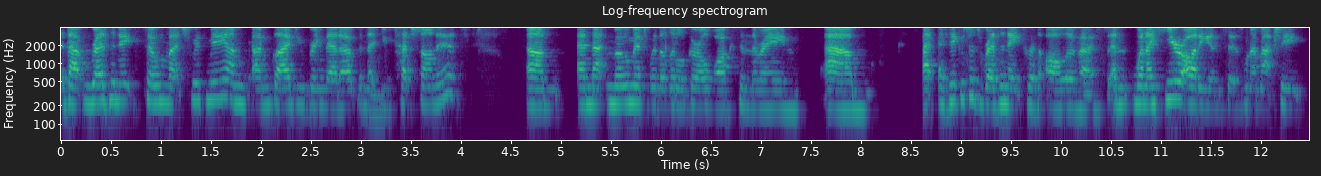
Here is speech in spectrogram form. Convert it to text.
that resonates so much with me. I'm, I'm glad you bring that up and that you've touched on it. Um, and that moment where the little girl walks in the rain, um, I, I, think it just resonates with all of us. And when I hear audiences, when I'm actually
